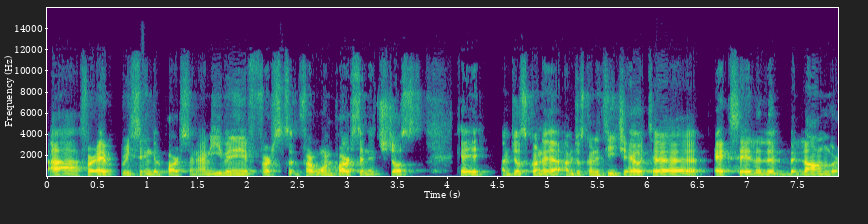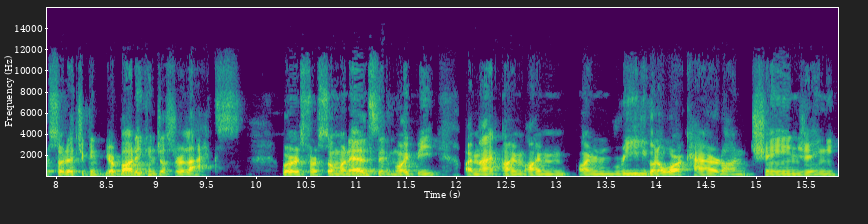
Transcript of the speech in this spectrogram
Uh, for every single person, and even if for for one person it's just okay, I'm just gonna I'm just gonna teach you how to exhale a little bit longer so that you can your body can just relax Whereas for someone else, it might be I'm I'm I'm I'm really going to work hard on changing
